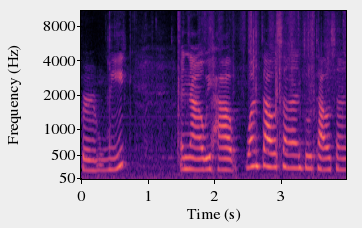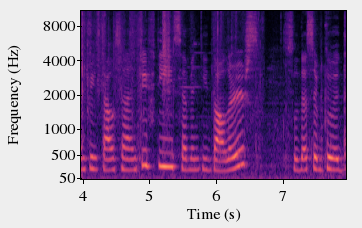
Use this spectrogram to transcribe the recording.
per week and now we have 1000 2000 3000 50 70 dollars. So that's a good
